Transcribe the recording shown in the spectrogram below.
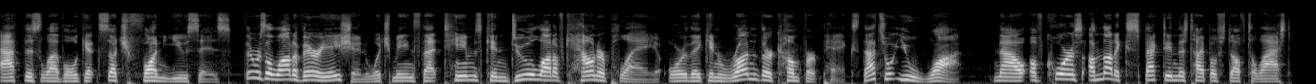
at this level get such fun uses. There was a lot of variation, which means that teams can do a lot of counterplay, or they can run their comfort picks. That's what you want. Now, of course, I'm not expecting this type of stuff to last.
